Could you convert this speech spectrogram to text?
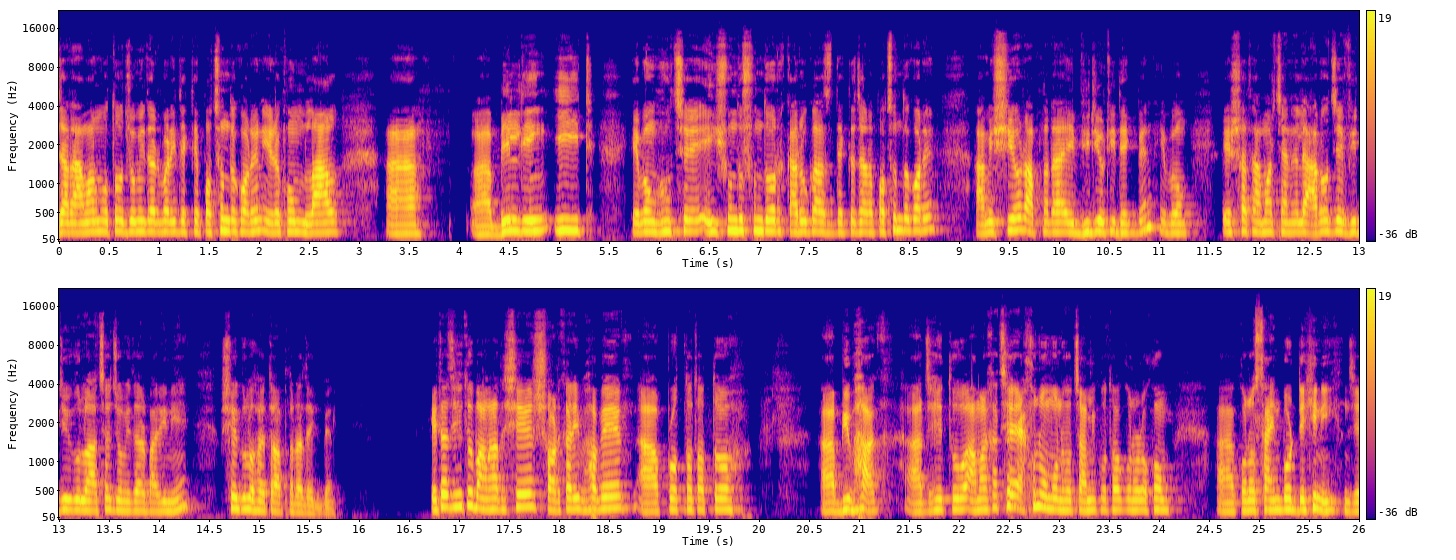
যারা আমার মতো জমিদার বাড়ি দেখতে পছন্দ করেন, এরকম লাল বিল্ডিং ইট এবং হচ্ছে এই সুন্দর সুন্দর কারুকাজ দেখতে যারা পছন্দ করে, আমি শিওর আপনারা এই ভিডিওটি দেখবেন এবং এর সাথে আমার চ্যানেলে আরও যে ভিডিওগুলো আছে জমিদার বাড়ি নিয়ে, সেগুলো হয়তো আপনারা দেখবেন। এটা যেহেতু বাংলাদেশের সরকারিভাবে প্রত্নতত্ত্ব বিভাগ যেহেতু আমার কাছে এখনও মনে হচ্ছে আমি কোথাও কোনো রকম কোনো সাইনবোর্ড দেখিনি যে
